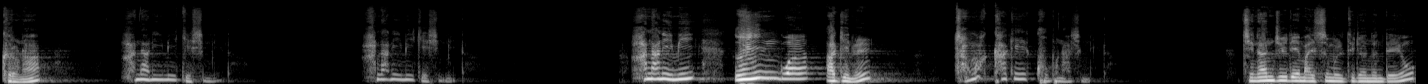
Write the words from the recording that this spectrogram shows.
그러나 하나님이 계십니다. 하나님이 계십니다. 하나님이 의인과 악인을 정확하게 구분하십니다. 지난주일에 말씀을 드렸는데요.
